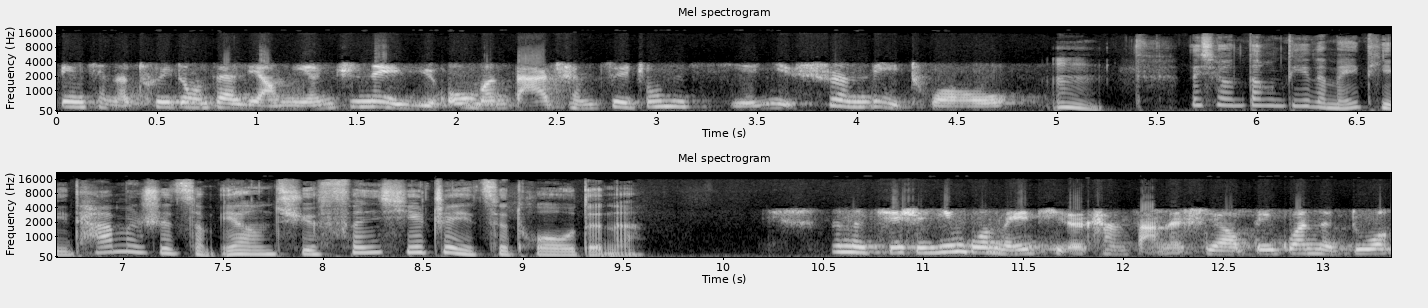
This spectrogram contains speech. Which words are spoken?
并且呢推动在两年之内与欧盟达成最终的协议，顺利脱欧。嗯。那像当地的媒体，他们是怎么样去分析这次脱欧的呢？那么其实英国媒体的看法呢是要悲观的多。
